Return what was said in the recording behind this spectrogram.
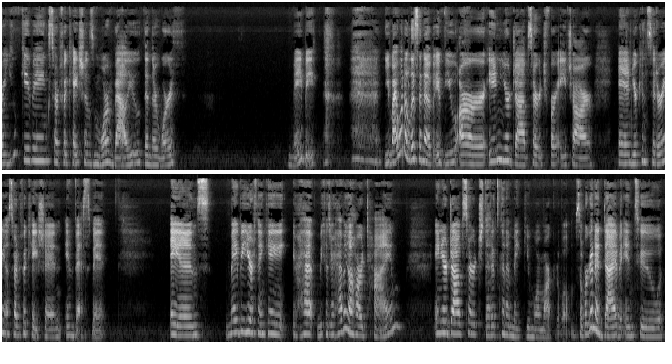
are you giving certifications more value than they're worth? Maybe. you might want to listen up if you are in your job search for HR and you're considering a certification investment. And maybe you're thinking you're ha- because you're having a hard time in your job search that it's going to make you more marketable. So we're going to dive into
